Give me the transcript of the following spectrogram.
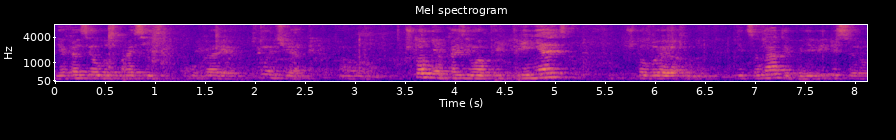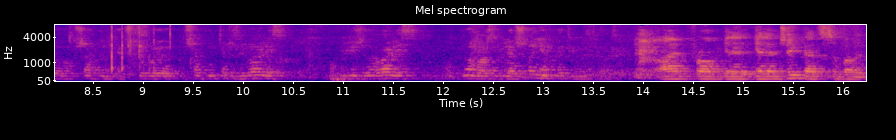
Я хотел бы спросить у Гарри Кимовича, э, что необходимо предпринять, чтобы меценаты появились э, в шахматах, чтобы шахматы развивались, популяризовались. Вот, на ваш взгляд, что необходимо сделать? I'm from Gel- Gelendzhik, that's about-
